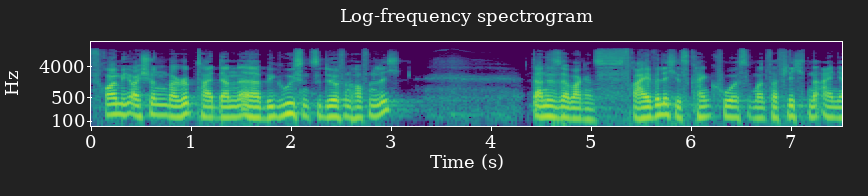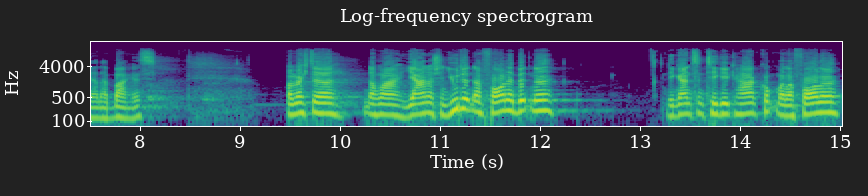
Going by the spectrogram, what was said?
Ich freue mich, euch schon bei Riptide dann äh, begrüßen zu dürfen, hoffentlich. Dann ist es aber ganz freiwillig, ist kein Kurs, wo man verpflichtend ein Jahr dabei ist. Und möchte nochmal Janusz und Judith nach vorne bitten. Die ganzen TGK, kommt mal nach vorne,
